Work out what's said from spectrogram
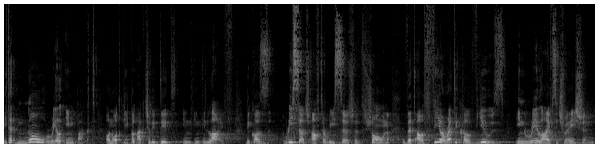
it had no real impact on what people actually did in, in, in life. Because research after research has shown that our theoretical views in real life situation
